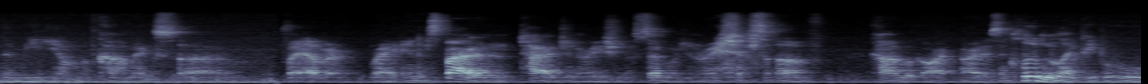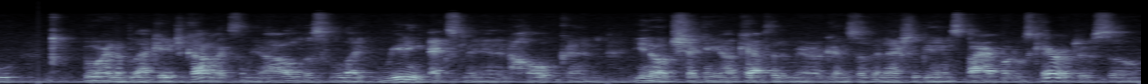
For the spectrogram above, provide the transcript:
the medium of comics uh, forever, right? And inspired an entire generation or several generations of comic book art, artists, including like people who were in the Black Age comics. I mean, all of us were like reading X Men and Hulk, and you know, checking out Captain America and stuff, and actually being inspired by those characters. So,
